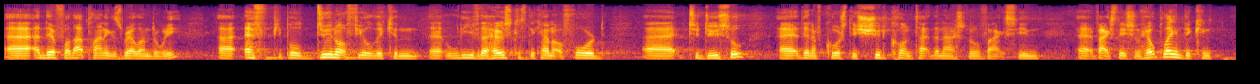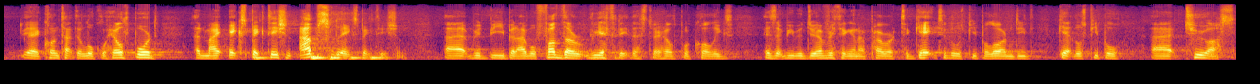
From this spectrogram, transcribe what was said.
Uh, and therefore, that planning is well underway uh, if people do not feel they can uh, leave the house because they cannot afford uh, to do so, uh, then of course they should contact the National Vaccine uh, Vaccination Helpline. They can uh, contact the local health board. And my expectation, absolute expectation, uh, would be, but I will further reiterate this to our health board colleagues, is that we would do everything in our power to get to those people, or indeed get those people uh, to us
